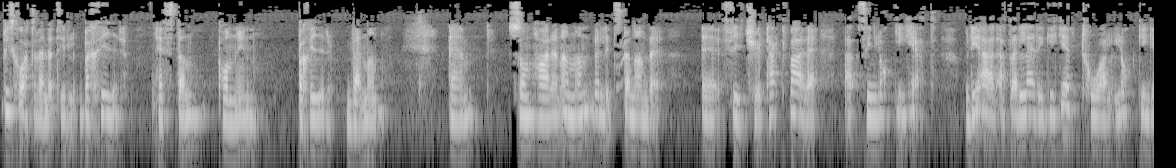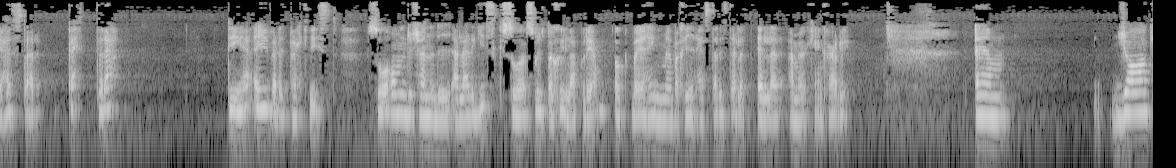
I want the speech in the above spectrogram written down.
vi ska återvända till Bashir, hästen, ponnyn, Bashir-vännen. Um, som har en annan väldigt spännande uh, feature tack vare uh, sin lockighet. Och det är att allergiker tål lockiga hästar bättre. Det är ju väldigt praktiskt. Så om du känner dig allergisk så sluta skylla på det och börja hänga med bashirhästar istället. Eller American Curly. Um, jag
